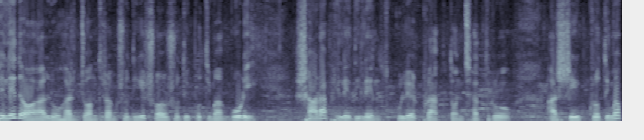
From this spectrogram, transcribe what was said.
ফেলে দেওয়া লোহার যন্ত্রাংশ দিয়ে সরস্বতী প্রতিমা গড়ে সাড়া ফেলে দিলেন স্কুলের প্রাক্তন ছাত্র। আর সেই প্রতিমা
